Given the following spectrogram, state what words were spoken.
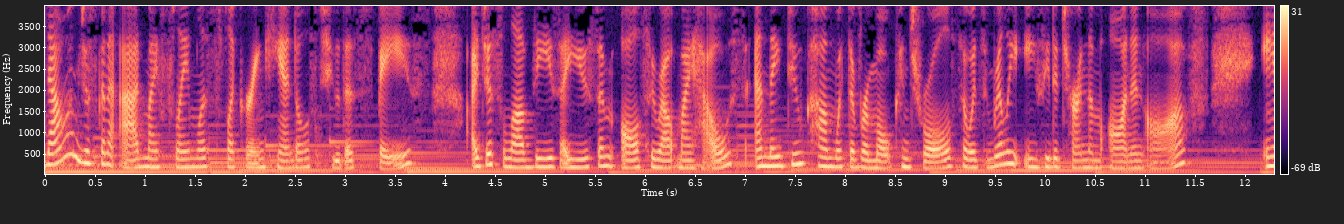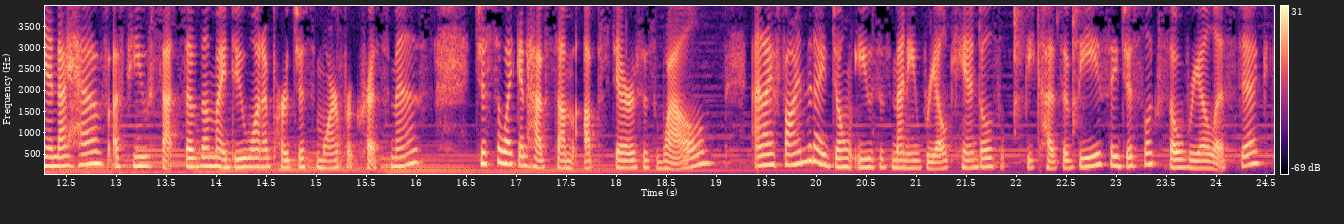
Now I'm just going to add my flameless flickering candles to this space. I just love these. I use them all throughout my house and they do come with the remote control so it's really easy to turn them on and off. And I have a few sets of them. I do want to purchase more for Christmas just so I can have some upstairs as well. And I find that I don't use as many real candles because of these. They just look so realistic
